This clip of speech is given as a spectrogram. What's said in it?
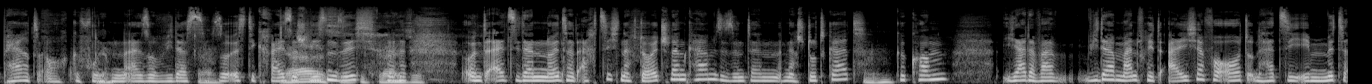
Pert auch gefunden. Ja. Also wie das ja. so ist, die Kreise ja, schließen sich. Kreise. Und als Sie dann 1980 nach Deutschland kamen, Sie sind dann nach Stuttgart mhm. gekommen, ja, da war wieder Manfred Eicher vor Ort und hat Sie eben mit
